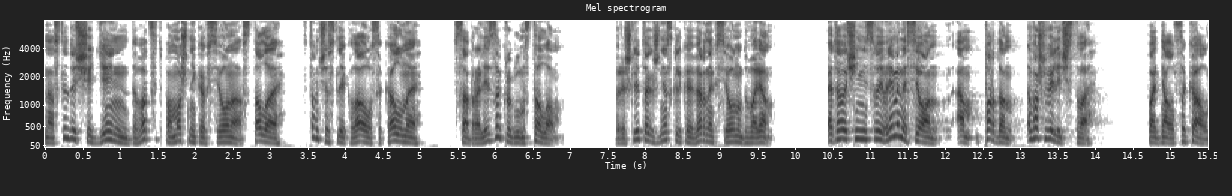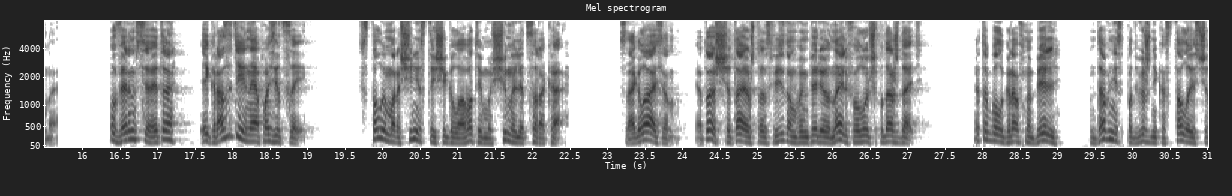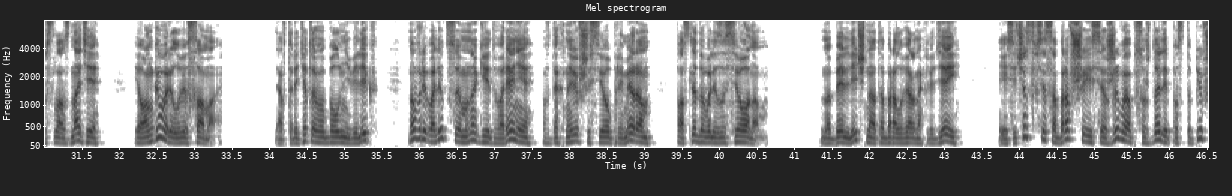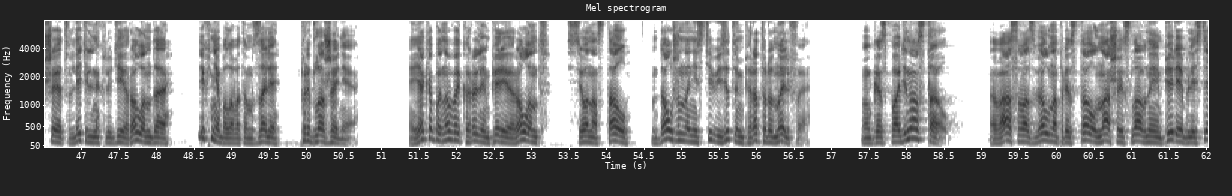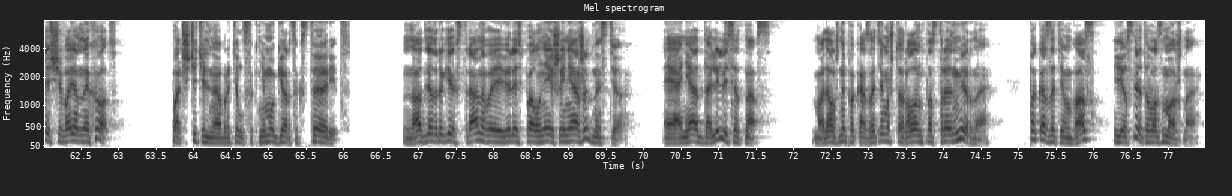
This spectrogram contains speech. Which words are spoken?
На следующий день 20 помощников Сиона Астала, в том числе Клаус и Калны, собрались за круглым столом. Пришли также несколько верных Сиону дворян. «Это очень несвоевременно, Сион... Ам, пардон, Ваше Величество!» Поднялся Калны. «Уверен, всё это игра затеянной оппозицией?» Встал и морщинистый щеголоватый мужчина лет сорока. «Согласен. Я тоже считаю, что с визитом в Империю Нельфа лучше подождать». Это был граф Нубель, давний сподвижник Астала из числа знати, и он говорил весомо. Авторитет его был невелик, но в революцию многие дворяне, вдохновившись его примером, последовали за Сионом. Нобель лично отобрал верных людей, и сейчас все собравшиеся живо обсуждали поступившие от влиятельных людей Роланда, их не было в этом зале, предложение. Якобы новый король Империи Роланд, Сион Астал, должен нанести визит императору Нельфы. «Господин Астал, вас возвел на престол нашей славной империи блестящий военный ход!» Почтительно обратился к нему герцог Стеорит. «Но для других стран вы явились полнейшей неожиданностью, и они отдалились от нас. Мы должны показать им, что Роланд настроен мирно. Показать им вас, если это возможно.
